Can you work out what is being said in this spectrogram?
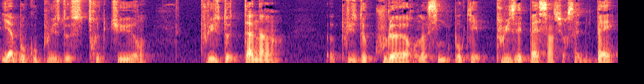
il y a beaucoup plus de structure, plus de tanin, euh, plus de couleur. On a aussi une peau qui est plus épaisse hein, sur cette baie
